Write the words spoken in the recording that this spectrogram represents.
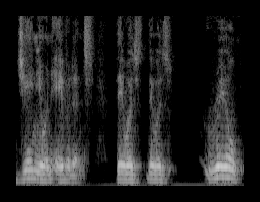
genuine evidence. There was there was real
